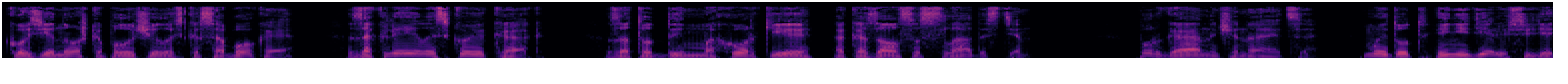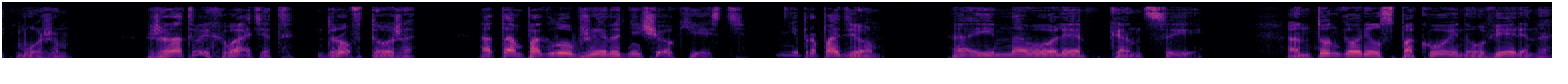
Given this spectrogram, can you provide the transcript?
Козья ножка получилась кособокая, заклеилась кое-как, зато дым махорки оказался сладостен. Пурга начинается. Мы тут и неделю сидеть можем. Жратвы хватит, дров тоже. А там поглубже и родничок есть. Не пропадем. А им на воле концы. Антон говорил спокойно, уверенно.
